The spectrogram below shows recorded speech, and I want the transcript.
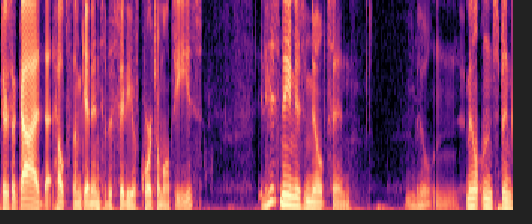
There's a guy that helps them get into the city of Corto Maltese. And his name is Milton. Milton. Milton's been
